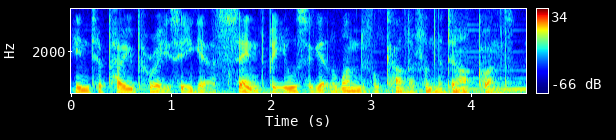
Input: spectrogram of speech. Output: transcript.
into potpourri, so you get a scent, but you also get the wonderful colour from the dark ones.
